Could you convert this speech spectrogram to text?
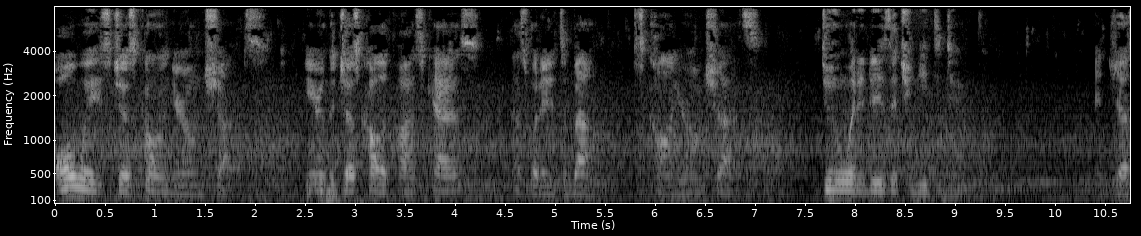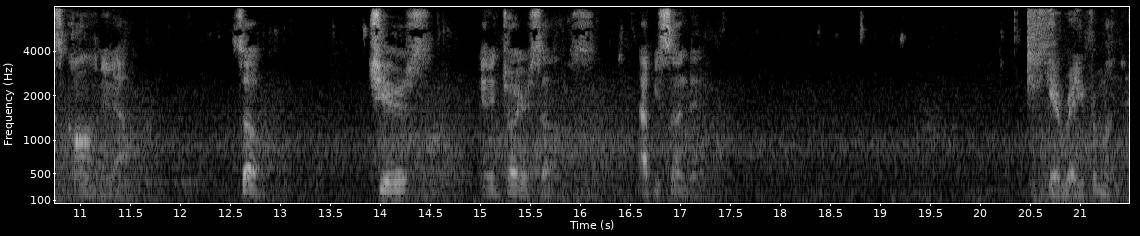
always just calling your own shots. Here in the Just Call It podcast, that's what it's about. Just calling your own shots. Doing what it is that you need to do. And just calling it out. So, cheers and enjoy yourselves. Happy Sunday. Get ready for Monday.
